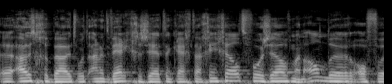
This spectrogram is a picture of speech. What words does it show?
uh, uitgebuit, wordt aan het werk gezet en krijgt daar geen geld voor zelf, maar een ander. Of uh,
